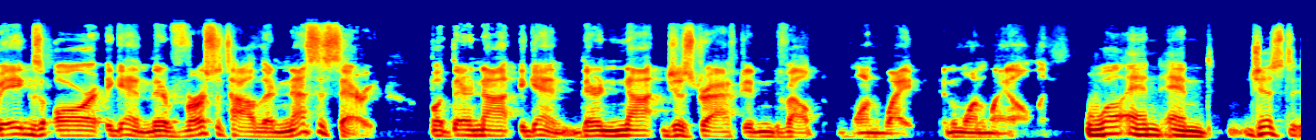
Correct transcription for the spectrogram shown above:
bigs are again, they're versatile, they're necessary. but they're not. Again, they're not just drafted and developed one way in one way only. Well, and and just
